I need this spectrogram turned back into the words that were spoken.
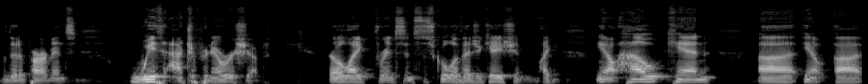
the departments with entrepreneurship. So, like for instance, the School of Education, like you know, how can uh, you know uh,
